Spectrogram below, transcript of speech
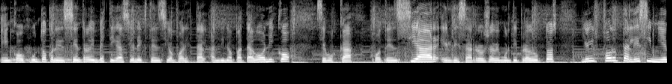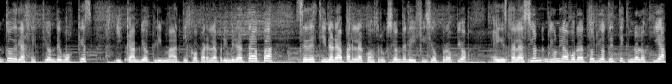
en conjunto con el Centro de Investigación Extensión Forestal Andino Patagónico, se busca potenciar el desarrollo de multiproductos y el fortalecimiento de la gestión de bosques y cambio climático. Para la primera etapa se destinará para la construcción del edificio propio e instalación de un laboratorio de tecnología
